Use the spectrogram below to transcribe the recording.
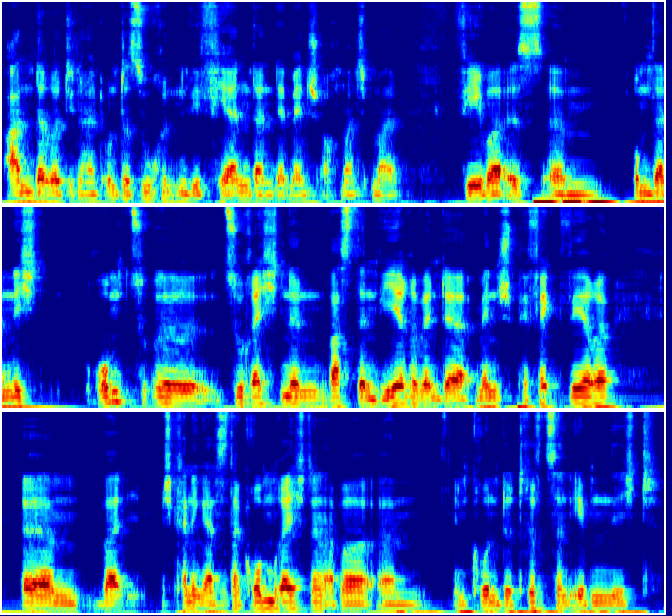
andere, die dann halt untersuchen, inwiefern dann der Mensch auch manchmal fehlbar ist, ähm, um dann nicht rumzurechnen, äh, was denn wäre, wenn der Mensch perfekt wäre. Ähm, weil ich kann den ganzen Tag rumrechnen, aber ähm, im Grunde trifft es dann eben nicht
